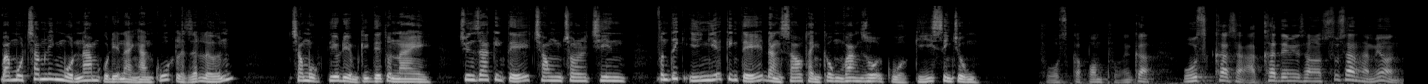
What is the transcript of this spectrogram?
và 101 năm của điện ảnh Hàn Quốc là rất lớn. Trong mục tiêu điểm kinh tế tuần này, chuyên gia kinh tế trong Cholchin phân tích ý nghĩa kinh tế đằng sau thành công vang dội của ký sinh trùng. 오스카 범프. 그러니까 오스카상 아카데미상을 수상하면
